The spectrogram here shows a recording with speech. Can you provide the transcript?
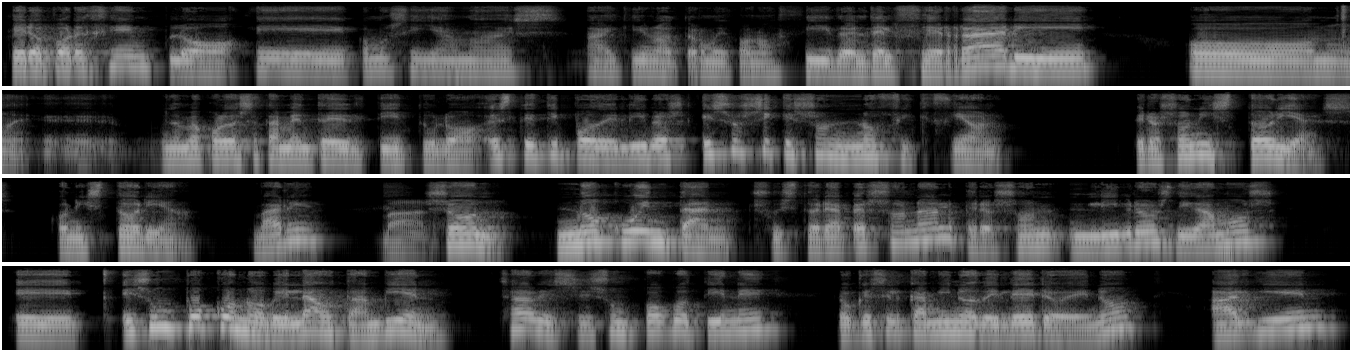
pero por ejemplo, eh, ¿cómo se llama? Es, aquí hay un autor muy conocido, el del Ferrari, o mm, eh, no me acuerdo exactamente del título. Este tipo de libros, esos sí que son no ficción, pero son historias con historia, ¿vale? Vale. Son, no cuentan su historia personal, pero son libros, digamos, eh, es un poco novelado también, ¿sabes? Es un poco, tiene lo que es el camino del héroe, ¿no? Alguien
